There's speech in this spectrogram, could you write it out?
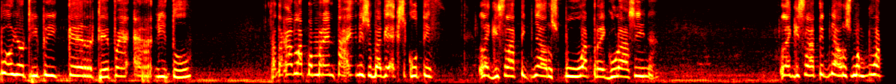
Boyo dipikir DPR itu. Katakanlah pemerintah ini sebagai eksekutif. Legislatifnya harus buat regulasinya legislatifnya harus membuat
